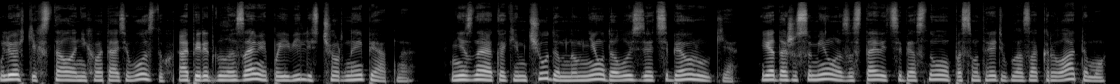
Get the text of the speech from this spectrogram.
В легких стало не хватать воздуха, а перед глазами появились черные пятна. Не знаю, каким чудом, но мне удалось взять себя в руки. Я даже сумела заставить себя снова посмотреть в глаза крылатому,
